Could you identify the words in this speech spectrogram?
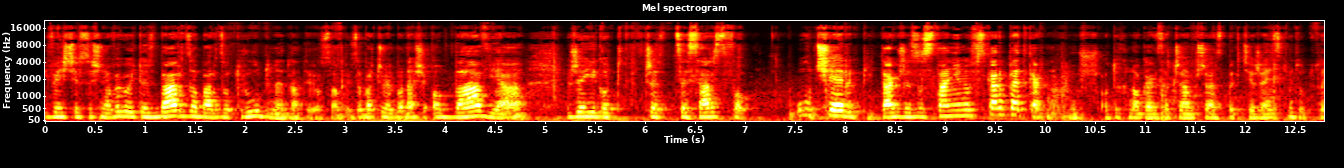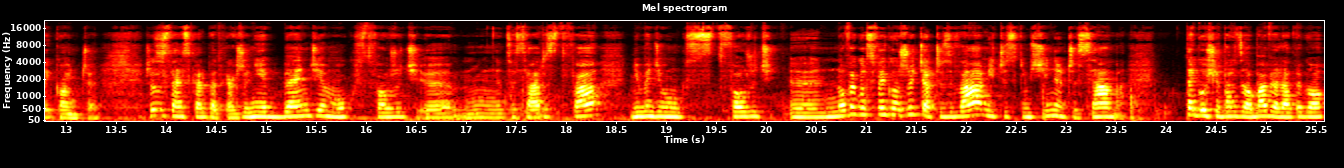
i wejście w coś nowego i to jest bardzo, bardzo trudne dla tej osoby. Zobaczymy, bo ona się obawia, że jego cesarstwo ucierpi, tak, że zostanie no, w skarpetkach, no, już o tych nogach zaczęłam przy aspekcie żeńskim, to tutaj kończę, że zostanie w skarpetkach, że nie będzie mógł stworzyć e, mm, cesarstwa, nie będzie mógł stworzyć e, nowego swojego życia, czy z wami, czy z kimś innym, czy sam. Tego się bardzo obawia, dlatego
